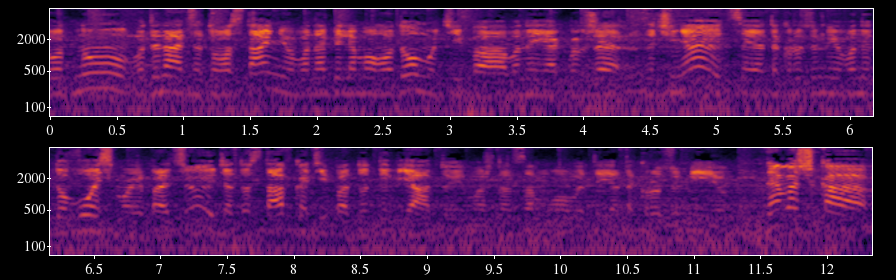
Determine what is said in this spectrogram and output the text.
одну, 11 останню, вона біля мого дому, типа, вони якби вже зачиняються, я так розумію, вони до 8 працюють, а доставка, типа, до 9 можна замовити, я так розумію. Не важка,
